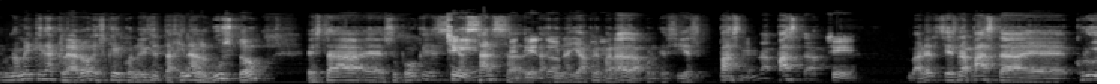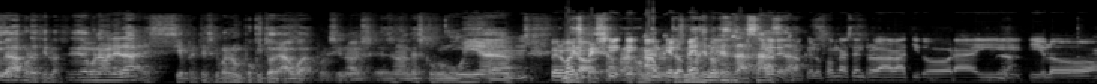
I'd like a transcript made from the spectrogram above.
no me queda claro es que cuando dice tajina al gusto, está, supongo que es sí, salsa entiendo. de tajina ya preparada, porque si es pasta, uh -huh. la pasta. Sí ¿Vale? Si es la pasta eh, cruda, por decirlo así de alguna manera, es, siempre tienes que poner un poquito de agua, porque si no es, es, es, como muy, eh, Pero muy bueno, espesa sí, para comer. aunque lo me imagino mezcles, que es la salsa. aunque lo pongas dentro de la batidora y, y, lo,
